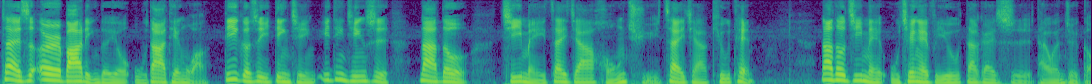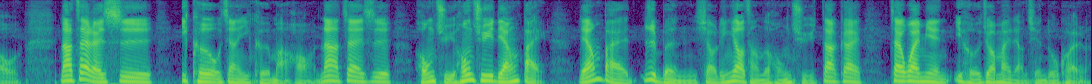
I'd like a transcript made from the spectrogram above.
再来是二二八零的有五大天王，第一个是一定清，一定清是纳豆激酶再加红曲再加 Q10，纳豆激酶五千 FU 大概是台湾最高。那再来是一颗，我讲一颗嘛，哈，那再来是红曲，红曲两百两百日本小林药厂的红曲，大概在外面一盒就要卖两千多块了。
